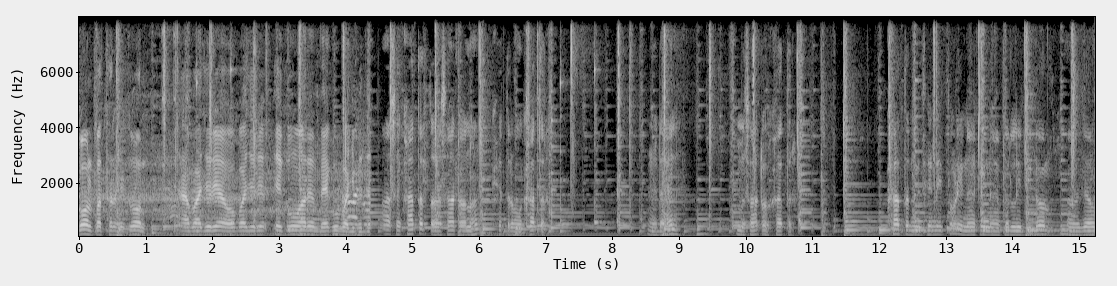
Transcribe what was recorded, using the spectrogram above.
ગોલ પથ્થર છે, ગોલ. આ બાજુ રે ઓ બાજુ રે. એક ઉં આરે બે ઉ બધા. આ છે ખાતર, તો સાંટવાનું હે. ખેતરમાં ખાતર. એટલે હે ને. એમાં સાંટો ખાતર. ખાતરની થેલી તોડી નાખીને કરી લીધી ડોલ. હવે જાઓ.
